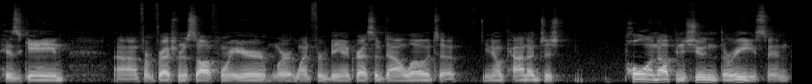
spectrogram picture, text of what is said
his game uh, from freshman to sophomore year, where it went from being aggressive down low to, you know, kind of just pulling up and shooting threes. And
